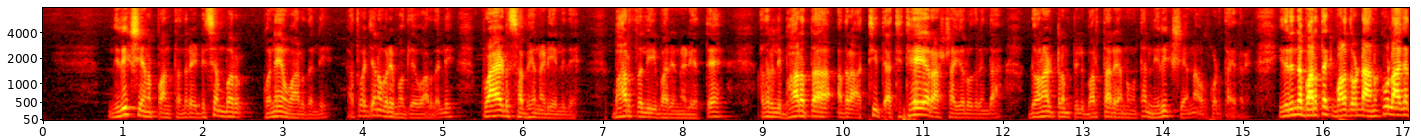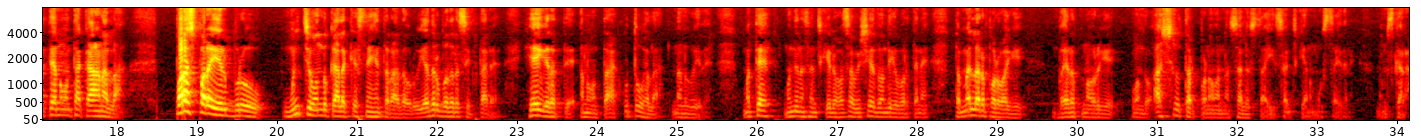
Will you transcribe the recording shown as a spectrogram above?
ನಿರೀಕ್ಷೆ ಏನಪ್ಪ ಅಂತಂದರೆ, ಡಿಸೆಂಬರ್ ಕೊನೆಯ ವಾರದಲ್ಲಿ ಅಥವಾ ಜನವರಿ ಮೊದಲೇ ವಾರದಲ್ಲಿ ಕ್ವಾಡ್ ಸಭೆ ನಡೆಯಲಿದೆ. ಭಾರತದಲ್ಲಿ ಈ ಬಾರಿ ನಡೆಯುತ್ತೆ. ಅದರಲ್ಲಿ ಭಾರತ ಅದರ ಅತಿಥಿ ಅತಿಥೇಯ ರಾಷ್ಟ್ರ ಆಗಿರೋದ್ರಿಂದ ಡೊನಾಲ್ಡ್ ಟ್ರಂಪ್ ಇಲ್ಲಿ ಬರ್ತಾರೆ ಅನ್ನುವಂಥ ನಿರೀಕ್ಷೆಯನ್ನು ಅವ್ರು ಕೊಡ್ತಾ ಇದ್ದಾರೆ. ಇದರಿಂದ ಭಾರತಕ್ಕೆ ಭಾಳ ದೊಡ್ಡ ಅನುಕೂಲ ಆಗತ್ತೆ ಅನ್ನುವಂಥ ಕಾರಣ ಅಲ್ಲ. ಪರಸ್ಪರ ಇಬ್ಬರು ಮುಂಚೆ ಒಂದು ಕಾಲಕ್ಕೆ ಸ್ನೇಹಿತರಾದವರು ಎದುರು ಬದರು ಸಿಗ್ತಾರೆ. ಹೇಗಿರುತ್ತೆ ಅನ್ನುವಂಥ ಕುತೂಹಲ ನನಗೂ ಇದೆ. ಮತ್ತು ಮುಂದಿನ ಸಂಚಿಕೆಯಲ್ಲಿ ಹೊಸ ವಿಷಯದೊಂದಿಗೆ ಬರ್ತೇನೆ. ತಮ್ಮೆಲ್ಲರ ಪರವಾಗಿ ಭೈರಪ್ಪನವರಿಗೆ ಒಂದು ಅಶ್ರುತರ್ಪಣವನ್ನು ಸಲ್ಲಿಸ್ತಾ ಈ ಸಂಚಿಕೆಯನ್ನು ಮುಗಿಸ್ತಾ ಇದ್ದೇನೆ. ನಮಸ್ಕಾರ.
